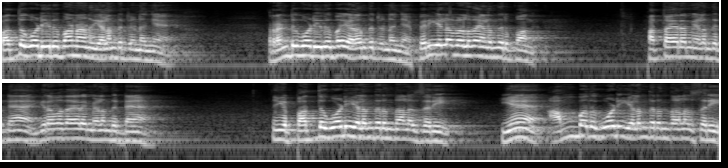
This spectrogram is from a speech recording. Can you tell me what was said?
பத்து கோடி ரூபாய் நான் இழந்துட்டேனுங்க. ரெண்டு கோடி ரூபாய் இழந்துட்டேனுங்க. பெரிய லெவலில் தான் இழந்துருப்பாங்க. பத்தாயிரம் இழந்துட்டேன் இருபதாயிரம் இழந்துட்டேன். நீங்கள் பத்து கோடி இழந்திருந்தாலும் சரி ஏன் ஐம்பது கோடி இழந்திருந்தாலும் சரி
